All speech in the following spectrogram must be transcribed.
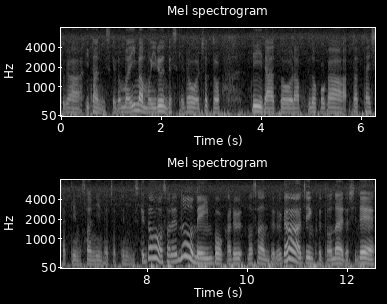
プがいたんですけど、まあ、今もいるんですけどちょっとリーダーとラップの子が脱退しちゃって今3人になっちゃってるんですけどそれのメインボーカルのサンドルがジンくんと同い年で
